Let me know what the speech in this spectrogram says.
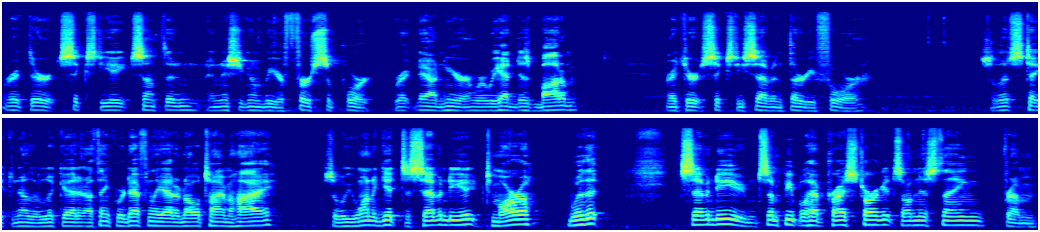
right there at 68 something and this is going to be your first support right down here where we had this bottom right there at 67.34. So let's take another look at it. I think we're definitely at an all-time high. So we want to get to 70 tomorrow with it. 70, some people have price targets on this thing from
